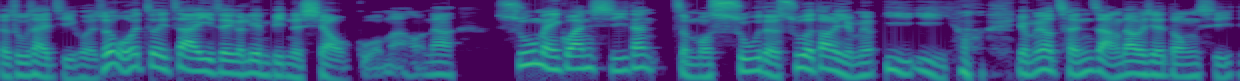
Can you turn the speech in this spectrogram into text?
的出赛机会。所以我会最在意这个练兵的效果嘛。哦，那输没关系，但怎么输的，输的到底有没有意义，有没有成长到一些东西，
